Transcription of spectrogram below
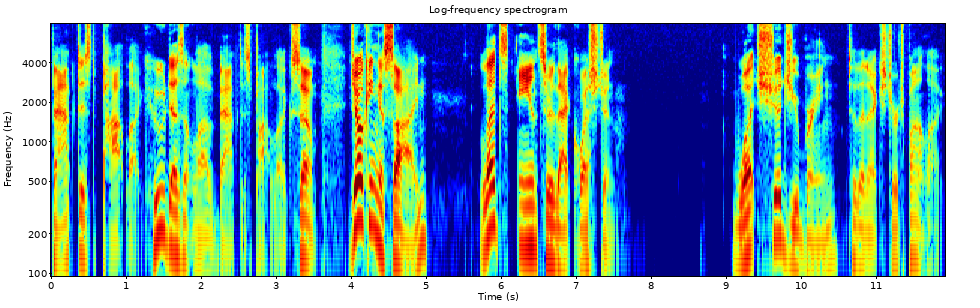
Baptist potluck. Who doesn't love Baptist potluck? So, joking aside, let's answer that question. What should you bring to the next church potluck?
